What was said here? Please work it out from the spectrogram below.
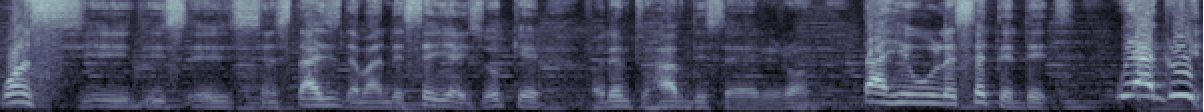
once he, he, he sensitizes them and they say, yeah, it's okay for them to have this uh, rerun, that he will set a date. We agreed.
